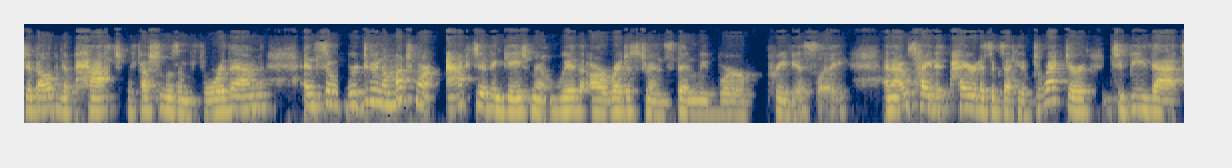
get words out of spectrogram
developing a path to professionalism for them. And so we're doing a much more active engagement with our registrants than we were previously. And I was hired, as executive director to be that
